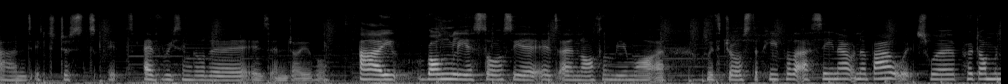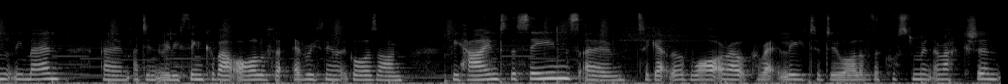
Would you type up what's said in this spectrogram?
and it's just it's every single day is enjoyable. I wrongly associated a Northern Northumbrian Water with just the people that I've seen out and about which were predominantly men. Um, I didn't really think about all of the, everything that goes on behind the scenes um, to get the water out correctly, to do all of the customer interaction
